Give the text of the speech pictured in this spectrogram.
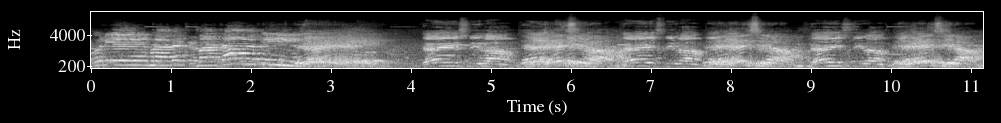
చెప్పండి సార్ మీ పిహెచ్పి వాళ్ళు ఎందుకు చేస్తున్నారు చెప్పాను చెప్పింది మరి बोलिए भारत माता की జై శ్రీరామ్ జై శ్రీరామ్ జై శ్రీరామ్ జై శ్రీరామ్ జై శ్రీరామ్ జై శ్రీరామ్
